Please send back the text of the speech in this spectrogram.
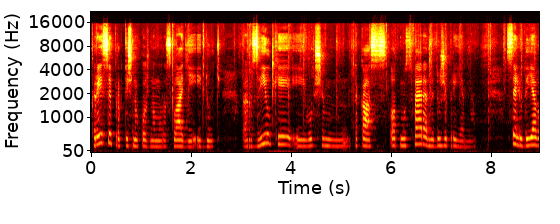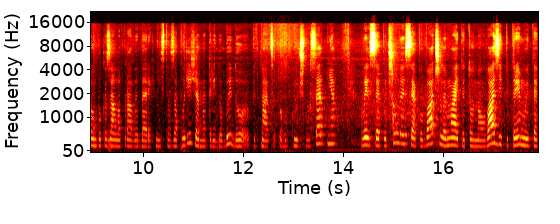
криси, практично в кожному розкладі йдуть розвілки. І, в общем, така атмосфера не дуже приємна. Все, люди, я вам показала правий берег міста Запоріжжя на три доби до 15 включно серпня. Ви все почули, все побачили. Майте то на увазі, підтримуйте,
